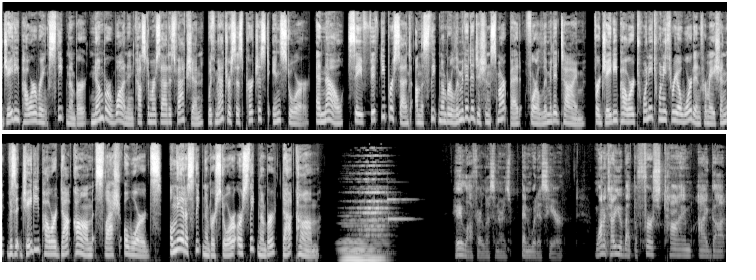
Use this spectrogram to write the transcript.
JD Power ranks Sleep Number number 1 in customer satisfaction with mattresses purchased in-store. And now, save 50% on the Sleep Number limited edition Smart Bed for a limited time. For JD Power 2023 award information, visit jdpower.com/awards. Only at a Sleep Number store or sleepnumber.com. Hey, Lawfare listeners, Ben Wittes here. Want to tell you about the first time I got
